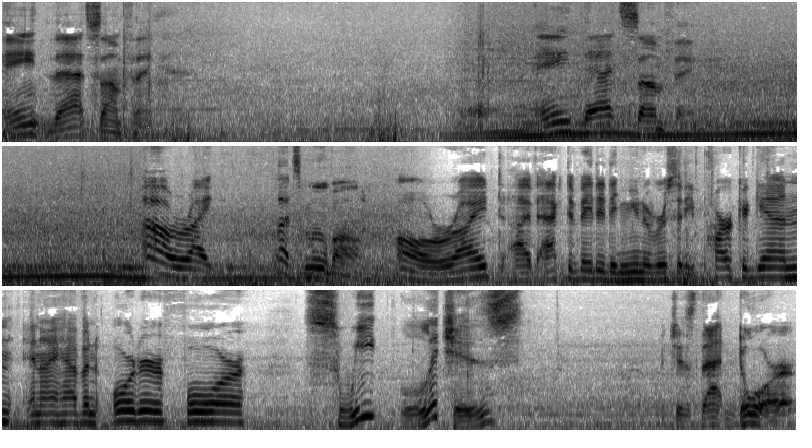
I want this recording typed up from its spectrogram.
Ain't that something? Ain't that something? All right, let's move on. All right, I've activated in University Park again, and I have an order for Sweet Liches, which is that door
